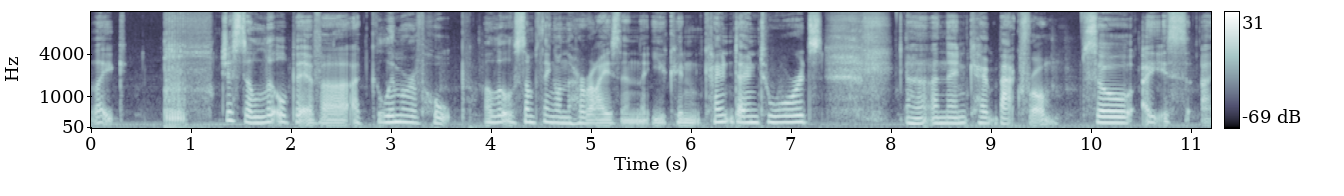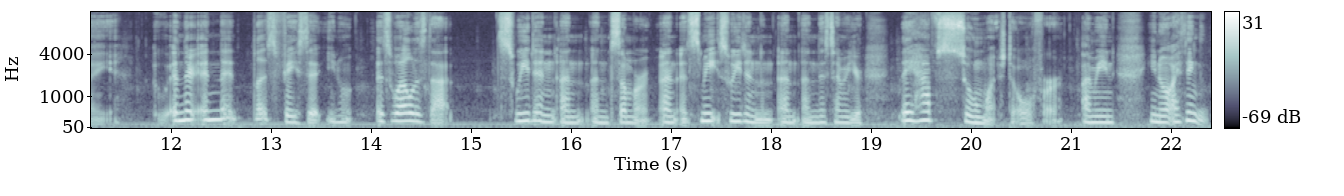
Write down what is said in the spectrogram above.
like just a little bit of a, a, glimmer of hope, a little something on the horizon that you can count down towards uh, and then count back from. So I, I and there, and let's face it, you know, as well as that, Sweden and, and summer and, and Sweden and, and, this time of year, they have so much to offer. I mean, you know, I think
